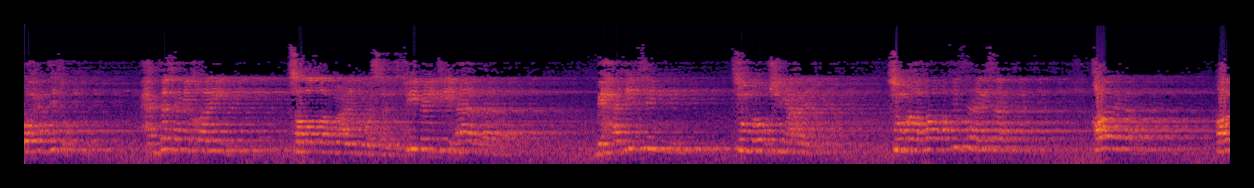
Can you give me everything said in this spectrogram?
أحدثك. حدثني خليل. صلى الله عليه وسلم. في بيتي هذا بحديث ثم أغشي عليه. ثم أفاق في الثالثة. قال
